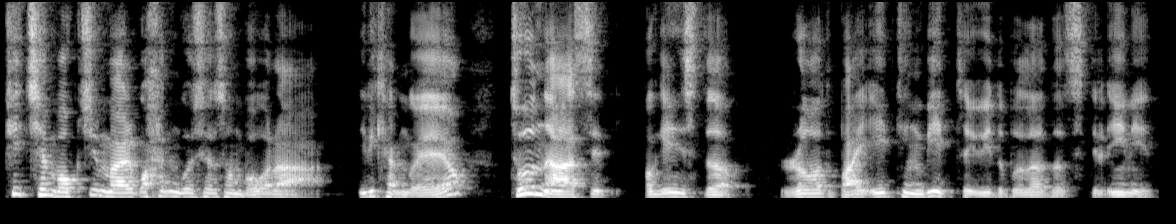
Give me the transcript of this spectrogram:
피채 먹지 말고 한 곳에서 먹어라. 이렇게 한 거예요. Do not sit against the road by eating meat with blood still in it.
